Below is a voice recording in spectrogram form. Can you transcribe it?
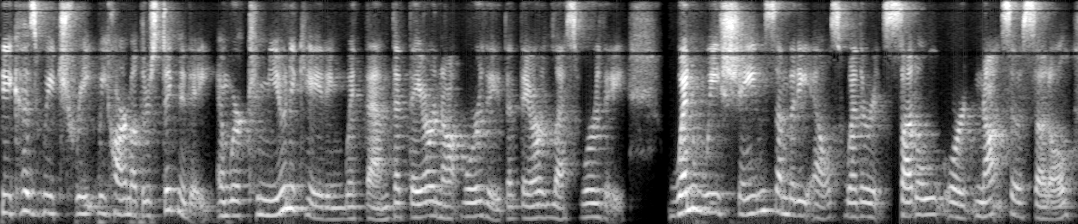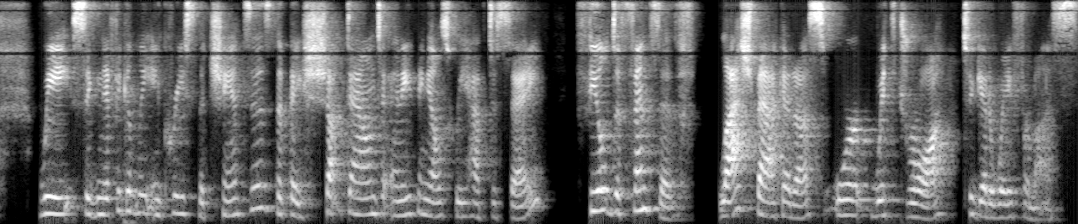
because we treat we harm others dignity and we're communicating with them that they are not worthy that they are less worthy. When we shame somebody else whether it's subtle or not so subtle we significantly increase the chances that they shut down to anything else we have to say feel defensive lash back at us or withdraw to get away from us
